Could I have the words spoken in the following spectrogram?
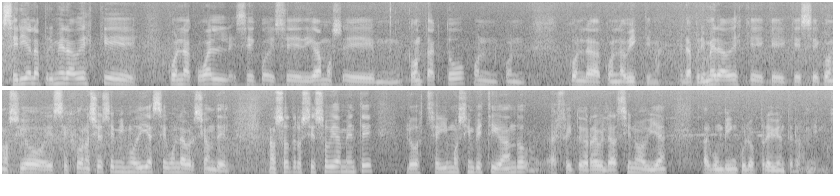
sería la primera vez que, con la cual se, digamos, contactó con con la, con la víctima. La primera vez que, se, conoció, se conoció ese mismo día según la versión de él. Nosotros eso obviamente lo seguimos investigando a efecto de revelar si no había algún vínculo previo entre los mismos.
